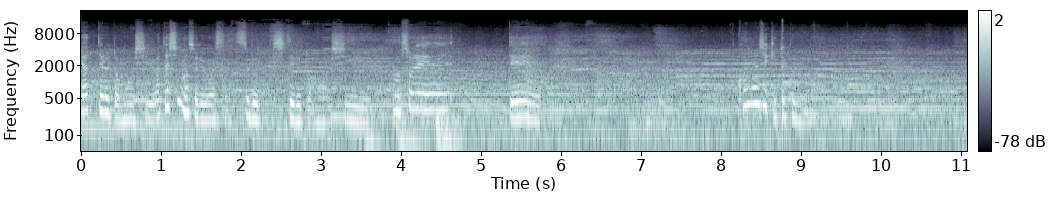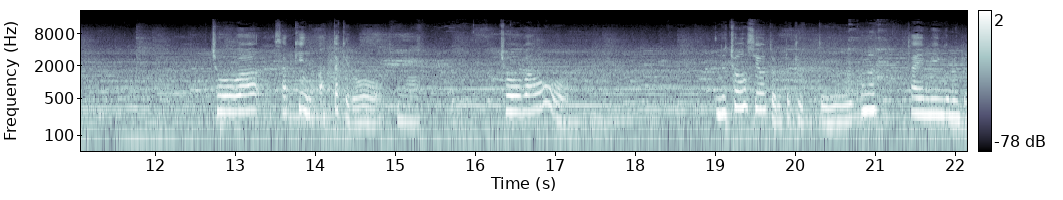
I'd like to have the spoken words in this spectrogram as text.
やってると思うし私もそれはするしてると思うしでもそれでこの時期特に調和さっきのあったけどその調和をの調整を取る時っていうこのタイミングの時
